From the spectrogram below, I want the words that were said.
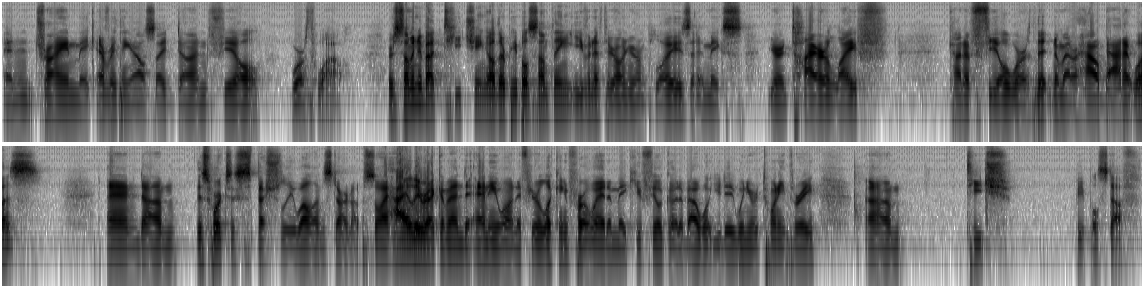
and try and make everything else I'd done feel worthwhile. There's something about teaching other people something, even if they're on your employees, that it makes your entire life kind of feel worth it, no matter how bad it was. And um, this works especially well in startups. So I highly recommend to anyone, if you're looking for a way to make you feel good about what you did when you were 23, um, teach people stuff.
